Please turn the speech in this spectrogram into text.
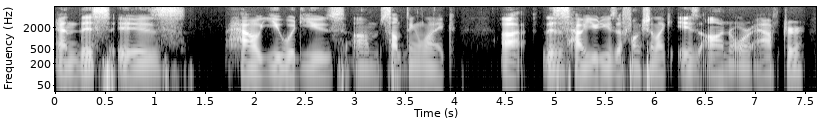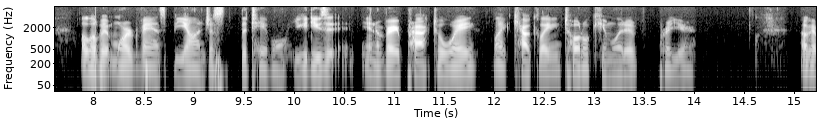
And this is how you would use um, something like uh, this is how you'd use a function like is on or after, a little bit more advanced beyond just the table. You could use it in a very practical way, like calculating total cumulative per year. Okay.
